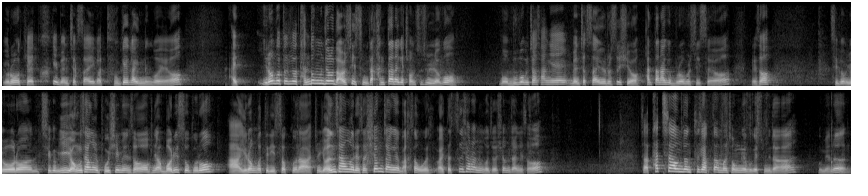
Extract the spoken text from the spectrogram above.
이렇게 크게 면책 사이가 두 개가 있는 거예요. 아, 이런 것들도 단독 문제로 나올 수 있습니다. 간단하게 점수 주려고 뭐 무범차 상해 면책 사유를 쓰시오. 간단하게 물어볼 수 있어요. 그래서 지금 요런 지금 이 영상을 보시면서 그냥 머릿속으로 아 이런 것들이 있었구나 좀 연상을 해서 시험장에 막상 왔다 쓰셔라는 거죠 시험장에서 자 타차 운전 특약도 한번 정리해 보겠습니다 보면은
